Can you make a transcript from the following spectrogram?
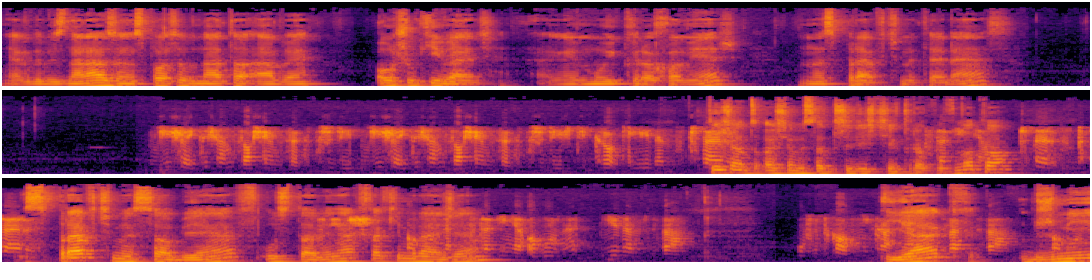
No. Jak gdyby znalazłem sposób na to, aby oszukiwać e, mój krochomierz. No sprawdźmy teraz. Dzisiaj 1830, dzisiaj 1830 kroki 1 z 4. 1830 kroków. No to 4 z 4. sprawdźmy sobie w ustawieniach w takim razie, Ustawienia ogólne 1 z 2. Użytkownika jak 2 z 2. brzmi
